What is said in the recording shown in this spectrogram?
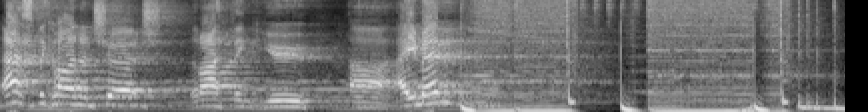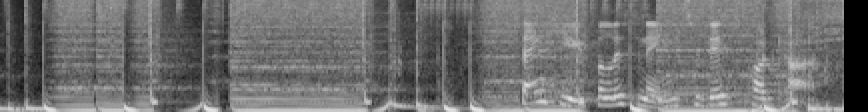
That's the kind of church that I think you are. Amen? Thank you for listening to this podcast.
